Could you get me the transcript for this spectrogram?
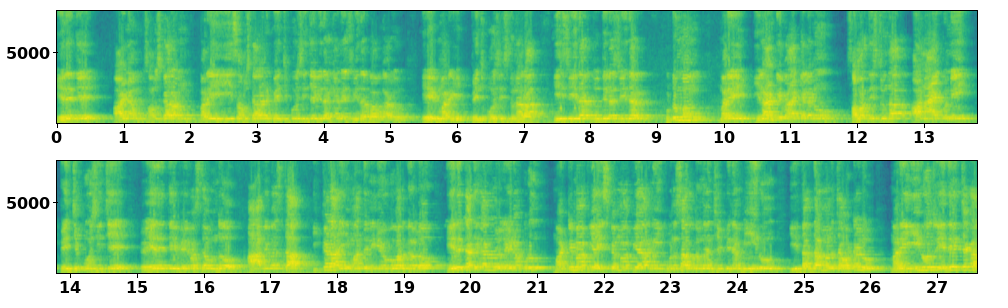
ఏదైతే ఆయన సంస్కారం మరి ఈ సంస్కారాన్ని పెంచి పోషించే విధంగానే శ్రీధర్ బాబు గారు ఏ మరి పెంచి పోషిస్తున్నారా? ఈ శ్రీధర్ దుద్దిల శ్రీధర్ కుటుంబం మరి ఇలాంటి వ్యాఖ్యలను సమర్థిస్తుందా? ఆ నాయకుడిని పెంచి పోషించే ఏదైతే వ్యవస్థ ఉందో ఆ వ్యవస్థ ఇక్కడ ఈ మంత్రి నియోజకవర్గంలో ఏదైతే అధికారంలో లేనప్పుడు మట్టి మాఫియా ఇసుక మాఫియా అని కొనసాగుతుందని చెప్పిన మీరు ఈ దద్దమ్మలు చవటలు మరి ఈ రోజు యథేచ్ఛగా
